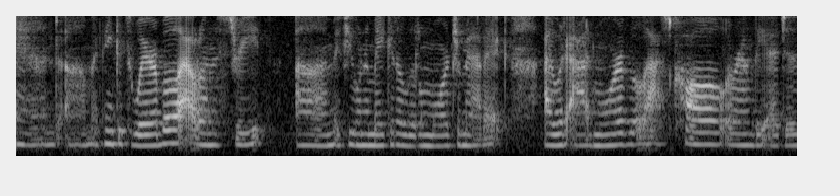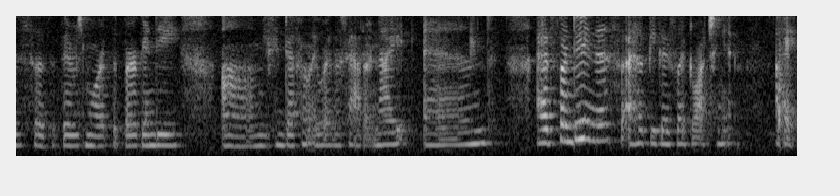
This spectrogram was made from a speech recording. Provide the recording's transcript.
and um, I think it's wearable out on the street. Um, if you want to make it a little more dramatic, I would add more of the last call around the edges so that there's more of the burgundy. Um, you can definitely wear this out at night, and I had fun doing this. I hope you guys liked watching it. Okay,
